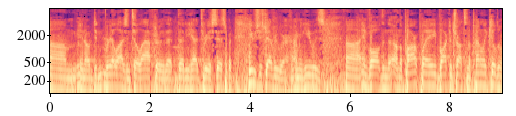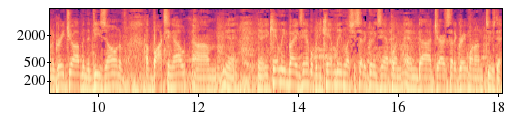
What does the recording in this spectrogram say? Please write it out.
Um, you know, didn't realize until after that, that he had three assists, but he was just everywhere. I mean, he was uh, involved in the on the power play, blocking shots in the penalty kill, doing a great job in the D zone of, of boxing out. Um, you, know, you, can't lead by example, but you can't lead unless you set a good example. And, and uh, Jared set a great one on Tuesday.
